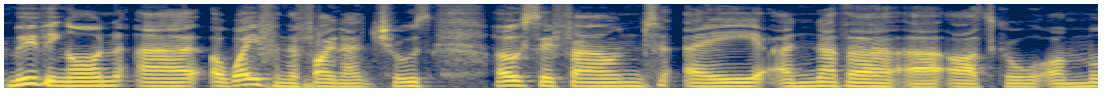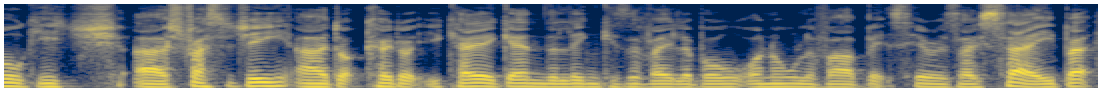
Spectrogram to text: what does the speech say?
Moving on uh, away from the financials, I also found a another uh, article on mortgagestrategy.co.uk. Uh, Again, the link is available on all of our bits here, as I say. But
